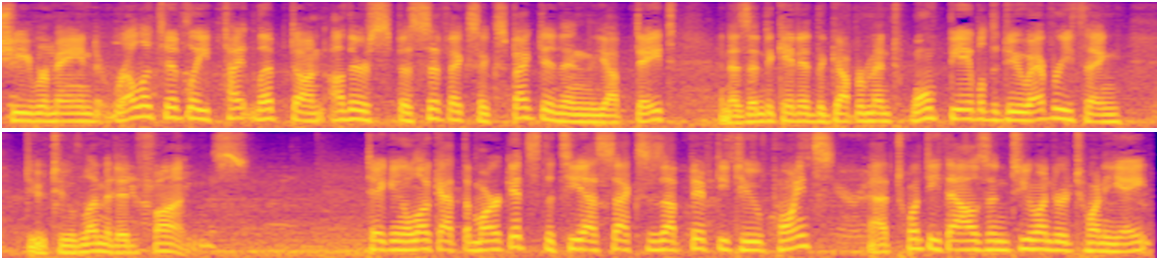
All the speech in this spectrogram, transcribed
she remained relatively tight-lipped on other specifics expected in the update and has indicated the government won't be able to do everything due to limited funds. Taking a look at the markets, the TSX is up 52 points at 20,228.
